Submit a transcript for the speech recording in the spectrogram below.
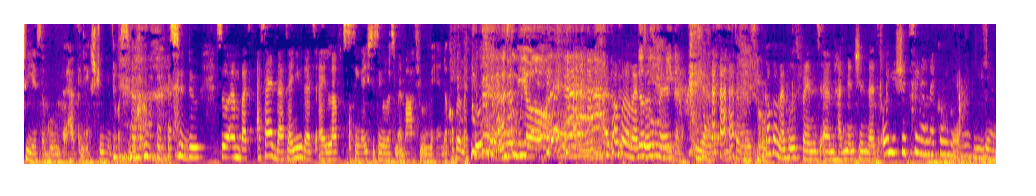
two years ago would have been extremely impossible to do. So, um, but aside that, I knew that I loved to sing. I used to sing a lot in my bathroom, and a couple of my close friends, That's we all. a couple of my close go for me friends, a couple of my close friends um, had mentioned that, oh, you should sing. I'm like, oh, yeah, maybe, yeah.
